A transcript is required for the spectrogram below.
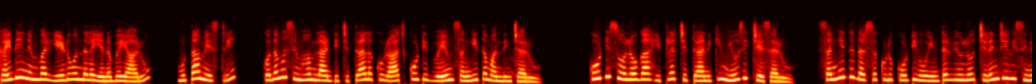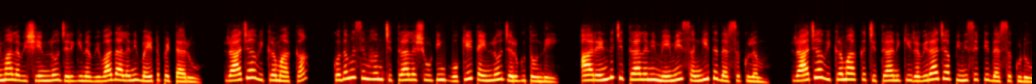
ఖైదీ నెంబర్ ఏడు వందల ఎనభై ఆరు ముఠామేస్త్రి కొదమసింహం లాంటి చిత్రాలకు రాజ్ కోటి ద్వయం సంగీతం అందించారు. కోటి సోలోగా హిట్లర్ చిత్రానికి మ్యూజిక్ చేశారు. సంగీత దర్శకుడు కోటి ఓ ఇంటర్వ్యూలో చిరంజీవి సినిమాల విషయంలో జరిగిన వివాదాలని బయటపెట్టారు. రాజా విక్రమార్క కొదమసింహం చిత్రాల షూటింగ్ ఒకే టైంలో జరుగుతోంది. ఆ రెండు చిత్రాలని మేమే సంగీత దర్శకులం. రాజా విక్రమార్క చిత్రానికి రవిరాజా పినిశెట్టి దర్శకుడు.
